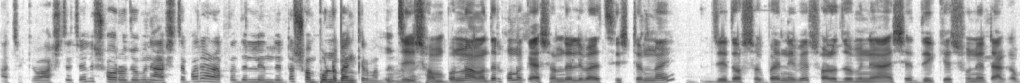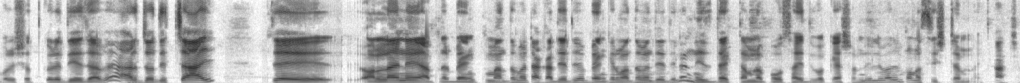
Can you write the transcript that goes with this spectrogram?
আচ্ছা কেউ আসতে চাইলে সরজমিনে আসতে পারে আর আপনাদের লেনদেনটা সম্পূর্ণ ব্যাংকের মাধ্যমে জি সম্পূর্ণ আমাদের কোনো ক্যাশ অন ডেলিভারি সিস্টেম নাই। যে দর্শক ভাই নেবে সরজমিনে এসে দেখে শুনে টাকা পরিশোধ করে দিয়ে যাবে। আর যদি চাই যে অনলাইনে আপনার ব্যাংক মাধ্যমে টাকা দিয়ে দিবে ব্যাংকের মাধ্যমে দিয়ে দিলে নিজ দায়িত্বে আমরা পৌঁছাই দিব। ক্যাশ অন ডেলিভারির কোনো সিস্টেম নাই। আচ্ছা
